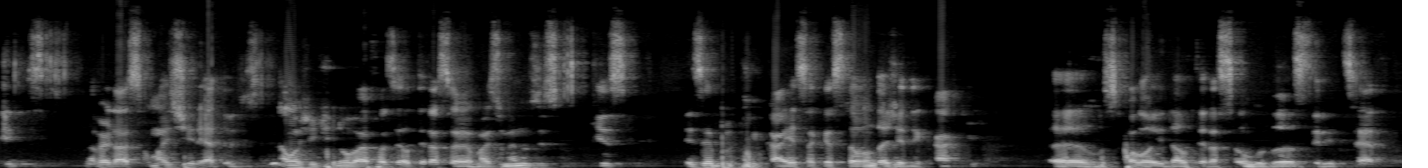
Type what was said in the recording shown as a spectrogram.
Eles, na verdade, são mais diretos. Eles dizem, não, a gente não vai fazer alteração. É mais ou menos isso que quis exemplificar essa questão da GDK que uh, você falou aí da alteração do Duster, etc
